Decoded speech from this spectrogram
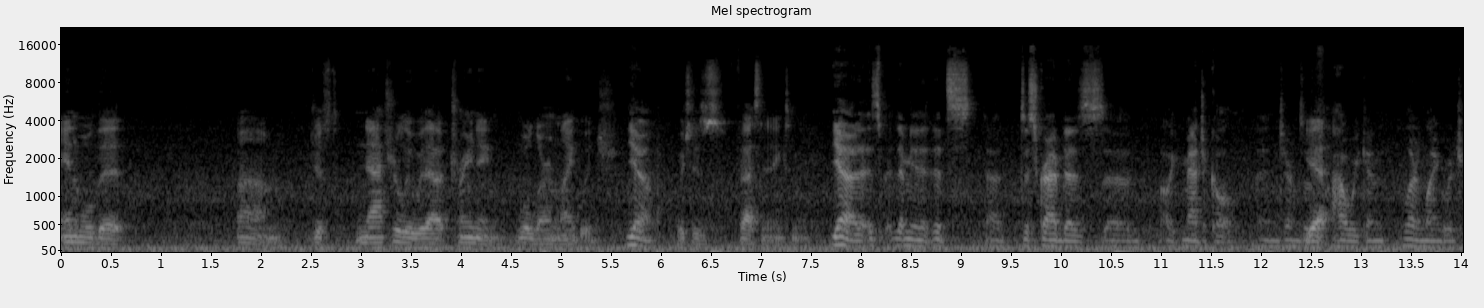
animal that um, just naturally without training will learn language, Yeah. which is fascinating to me. Yeah, it's, I mean, it's uh, described as uh, like magical in terms of Yeah. how we can learn language.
